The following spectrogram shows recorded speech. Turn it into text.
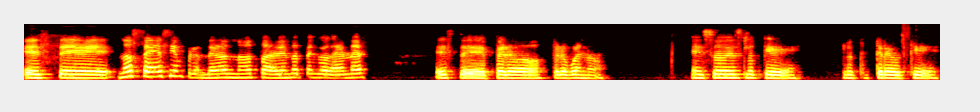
este, no sé si emprender o no, todavía no tengo ganas. Este, pero, pero bueno, eso es lo que, lo que creo que,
